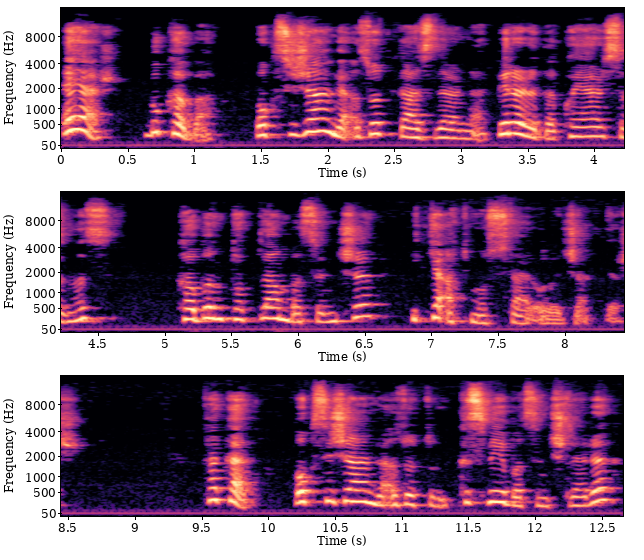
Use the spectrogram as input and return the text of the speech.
Eğer bu kaba oksijen ve azot gazlarını bir arada koyarsanız kabın toplam basıncı 2 atmosfer olacaktır. Fakat oksijen ve azotun kısmi basınçları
